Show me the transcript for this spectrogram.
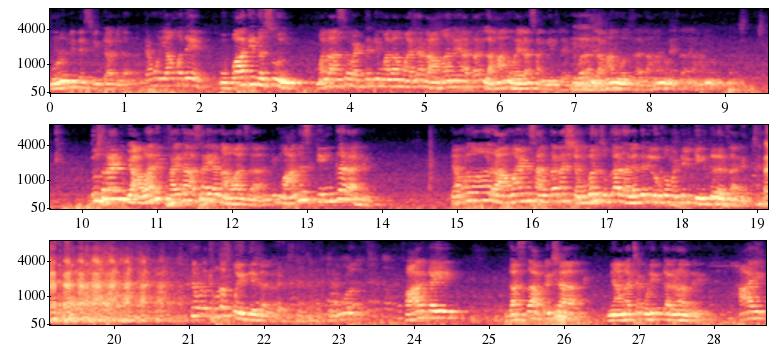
म्हणून मी ते स्वीकारलं. त्यामुळे यामध्ये उपाधी नसून मला असं वाटतं की मला माझ्या रामाने आता लहान व्हायला सांगितलंय. की बरं लहान होत जा लहान होत जा लहान होत जा. दुसरा एक व्यावहारिक फायदा असा या नावाचा की माणूस किंकर आहे. त्यामुळं रामायण सांगताना शंभर चुका झाल्या तरी लोक म्हणतील किंकरच आहे. तेवढं थोडंच माहिती आहे त्याला. त्यामुळं फार काही जास्त अपेक्षा ज्ञानाच्या कोणी करणार नाही. हा एक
